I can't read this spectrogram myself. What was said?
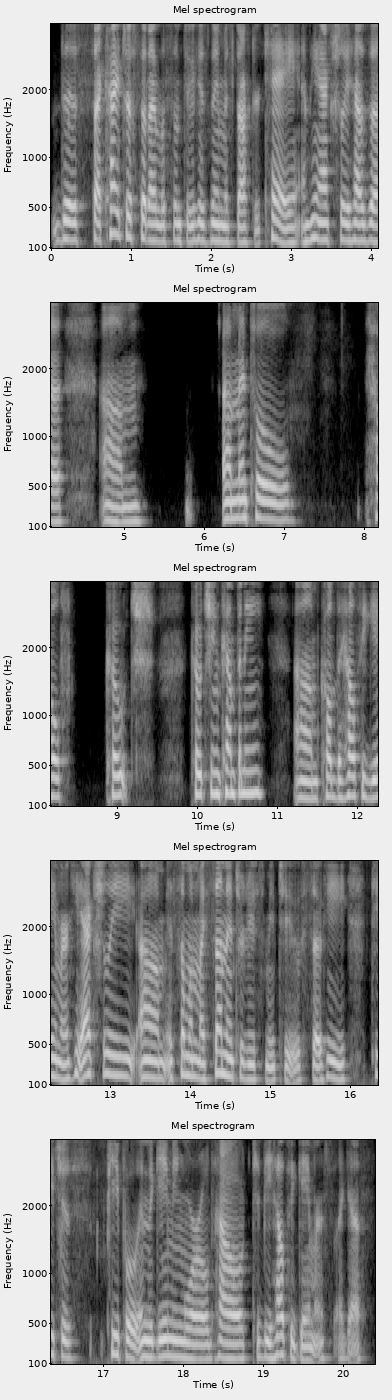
this psychiatrist that I listened to, his name is Dr. K, and he actually has a um, a mental health coach coaching company um, called the Healthy Gamer. He actually um, is someone my son introduced me to. So he teaches people in the gaming world how to be healthy gamers, I guess.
